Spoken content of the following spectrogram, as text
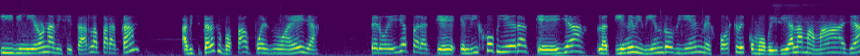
y vinieron a visitarla para acá, a visitar a su papá, pues no a ella. Pero ella para que el hijo viera que ella la tiene viviendo bien, mejor que de como vivía la mamá allá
